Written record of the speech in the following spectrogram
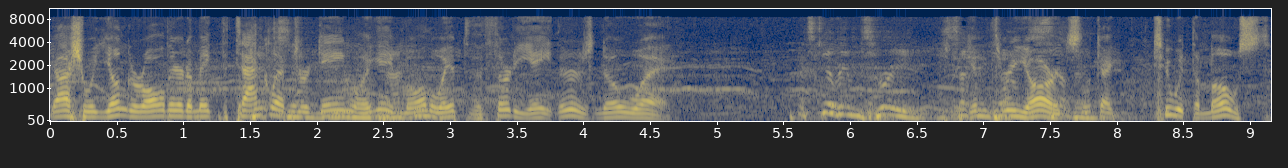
Joshua Younger all there to make the tackle after a gain. Well, they gave him all the way up to the 38. There is no way. Let's give him three. They give him three yards. Look like two at the most.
